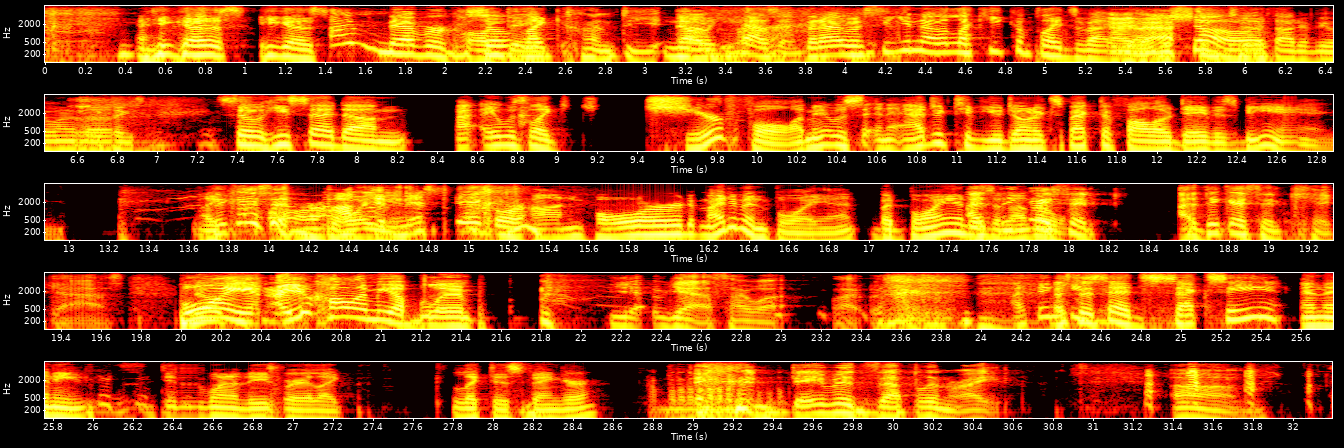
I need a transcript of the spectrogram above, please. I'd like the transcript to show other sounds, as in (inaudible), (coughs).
and he goes, he goes, I've never called So, Dave like, cunty. No, he hasn't. But I was, you know, like he complains about you I've on the show. I thought it'd be one of those things. So he said, um, I, it was like cheerful. I mean, it was an adjective you don't expect to follow Dave as being. I think I said or buoyant. optimistic or on board. Might have been buoyant, but buoyant I is think another. I said. I think I said kick ass. Boy, are you calling me a blimp? Yeah. Yes, I was. I, was. I think I he said- said sexy, and then he did one of these where he like licked his finger. (laughs) David Zeppelin Wright. Um, (laughs)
